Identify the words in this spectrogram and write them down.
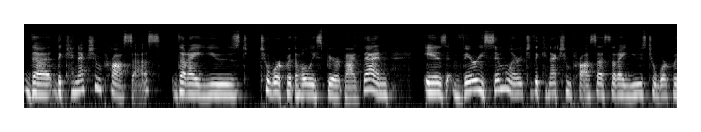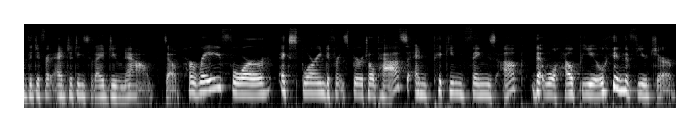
the the connection process that I used to work with the Holy Spirit back then is very similar to the connection process that I use to work with the different entities that I do now. So, hooray for exploring different spiritual paths and picking things up that will help you in the future.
